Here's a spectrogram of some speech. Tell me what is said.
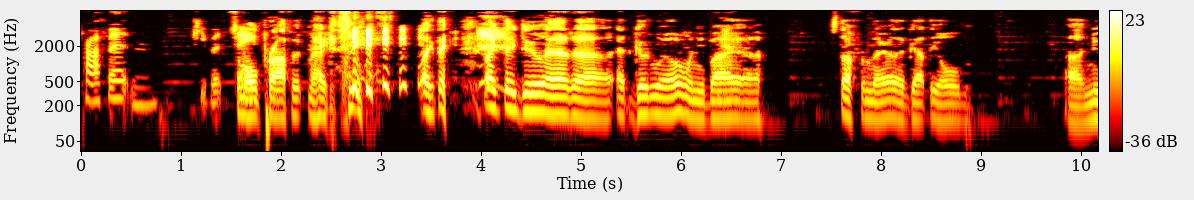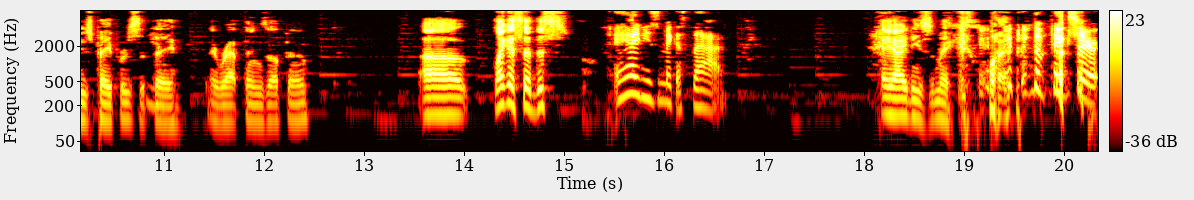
Prophet and keep it some old Prophet magazine, like they like they do at uh, at Goodwill when you buy uh, stuff from there. They've got the old uh, newspapers that Yeah. they they wrap things up in. Uh, like I said, this AI needs to make us that. AI needs to make what? the picture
